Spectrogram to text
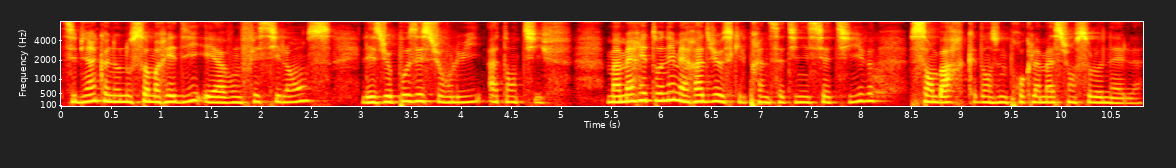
Si bien que nous nous sommes raidis et avons fait silence, les yeux posés sur lui, attentifs. Ma mère étonnée mais radieuse qu'il prenne cette initiative, s'embarque dans une proclamation solennelle.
